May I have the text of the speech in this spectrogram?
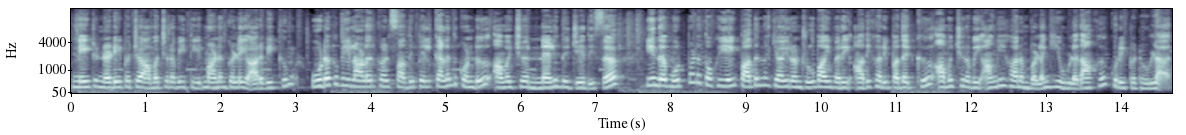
நேற்று நடைபெற்ற அமைச்சரவை தீர்மானங்களை அறிவிக்கும் ஊடகவியலாளர்கள் சந்திப்பில் கலந்து கொண்டு அமைச்சர் நலிந்த ஜேதிச இந்த முற்பண தொகையை பதினையாயிரம் ரூபாய் வரை அதிகரிப்பதற்கு அமைச்சரவை அங்கீகாரம் வழங்கியுள்ளதாக குறிப்பிட்டுள்ளார்.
